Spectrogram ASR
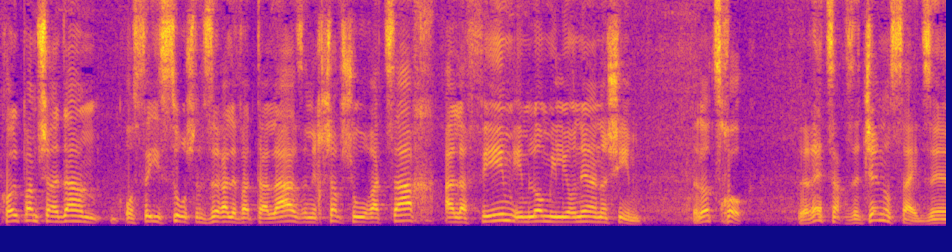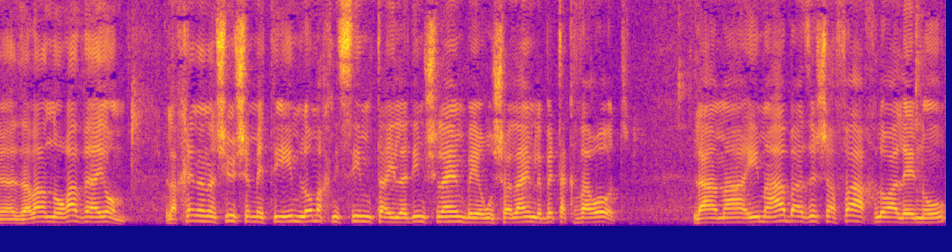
כל פעם שאדם עושה איסור של זרע לבטלה, זה נחשב שהוא רצח אלפים אם לא מיליוני אנשים. זה לא צחוק. זה רצח, זה ג'נוסייד, זה דבר נורא ואיום. לכן אנשים שמתים לא מכניסים את הילדים שלהם בירושלים לבית הקברות. למה? אם האבא הזה שפך לא עלינו,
